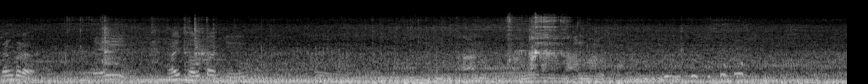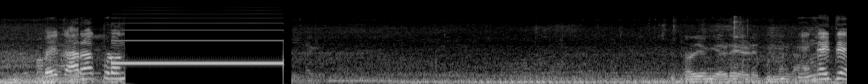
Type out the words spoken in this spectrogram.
ತಂಗ್ಬಿಡ ಆಯ್ತು ಸ್ವಲ್ಪ ಹಾಕಿ. ಬೈ ಖಾರ ಹಾಕ್ಬಿಡು. ಅದು ಹಿಂಗೆ ಎರಡೇ ಎರಡೇ ಹೆಂಗೈತೆ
